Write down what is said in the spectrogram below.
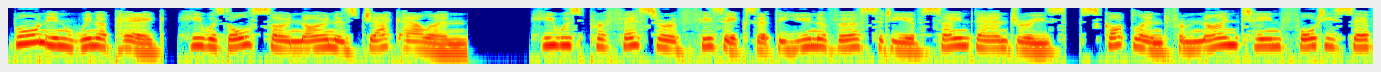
Born in Winnipeg, he was also known as Jack Allen. He was Professor of Physics at the University of St Andrews, Scotland from 1947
